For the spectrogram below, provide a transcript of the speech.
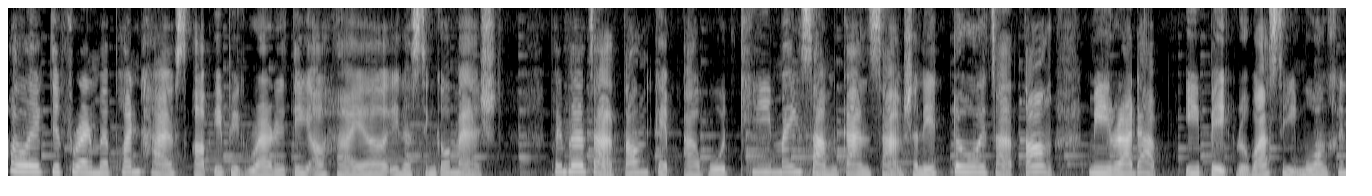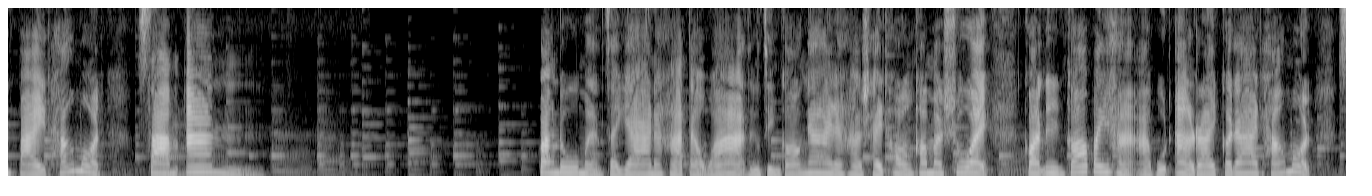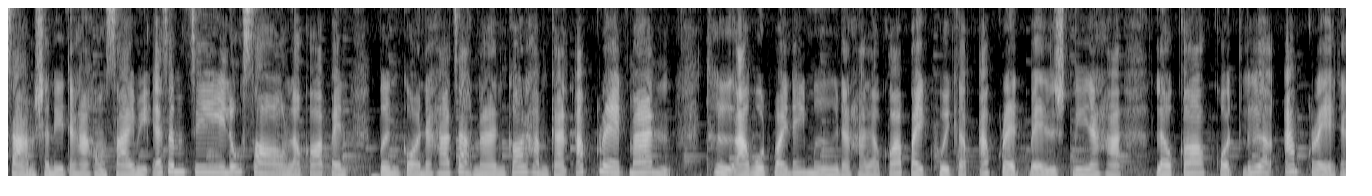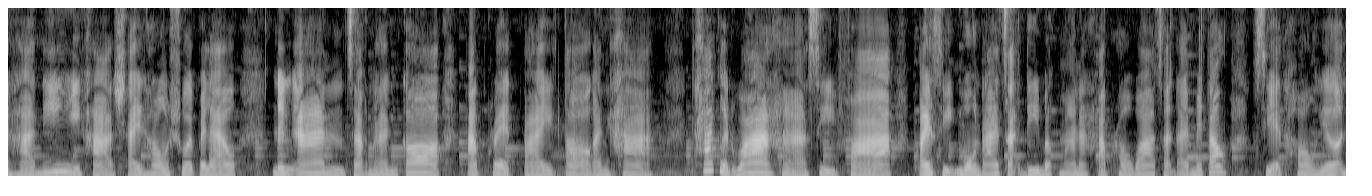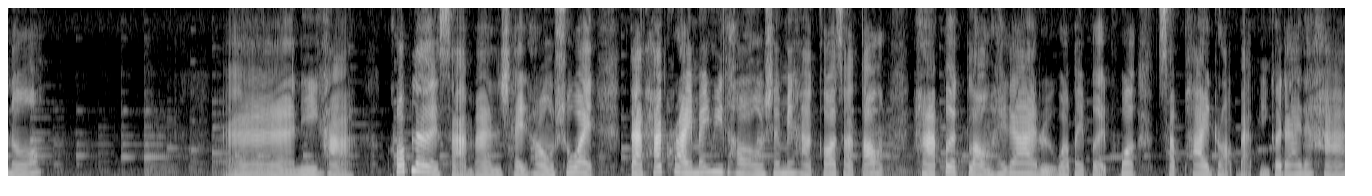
Collect different weapon types of epic rarity or higher in a single match เพื่อนๆจะต้องเก็บอาวุธที่ไม่ซ้ำกัน 3 ชนิด โดยจะต้องมีระดับอีพิกหรือว่าสีม่วงขึ้นไปทั้งหมด 3 อัน ฟังดูเหมือนจะยากนะคะ แต่ว่าจริงๆก็ง่ายนะคะ ใช้ทองเข้ามาช่วย ก่อนอื่นก็ไปหาอาวุธอะไรก็ได้ทั้งหมด 3 ชนิดนะคะ ของทรายมี SMG ลูกซอง แล้วก็เป็นปืนกลนะคะ จากนั้นก็ทำการอัปเกรดมัน ถืออาวุธไว้ในมือนะคะ แล้วก็ไปคุยกับอัปเกรดเบนช์นี้นะคะ แล้วก็กดเลือกอัปเกรดนะคะ นี่ค่ะใช้ทองช่วยไปแล้ว 1 อัน จากนั้นก็อัปเกรดไปต่อกันค่ะ ถ้าเกิดว่าหาสีฟ้าไปสีม่วงได้จะดีมากๆนะคะ เพราะว่าจะได้ไม่ต้องเสียทองเยอะเนาะ อ่า นี่ค่ะ ครบเลย 3 อันใช้ทองช่วย แต่ถ้าใครไม่มีทองใช่ไหมคะ ก็จะต้องหาเปิดกล่องให้ได้ หรือว่าไปเปิดพวกซัพพลายดรอปแบบนี้ก็ได้นะคะ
